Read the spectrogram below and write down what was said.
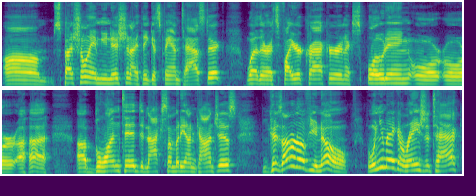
Um, special ammunition, I think, is fantastic. Whether it's firecracker and exploding, or or uh, uh, blunted to knock somebody unconscious. Because I don't know if you know, but when you make a ranged attack,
